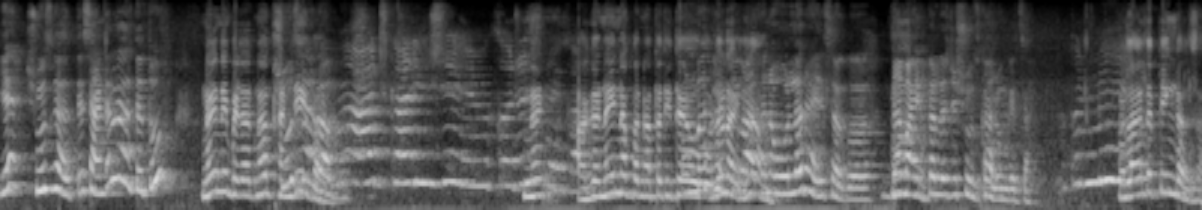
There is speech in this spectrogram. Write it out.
ये शूज घालते. सँडल घालते तू? नाही नाही बेला ना थंडी नाही अगं नाही ना पण आता तिथे ओलं राहील ओलं राहील सगळं. जा व्हाईट कलरचे शूज घालून घ्यायचा मला पिंक घालचा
